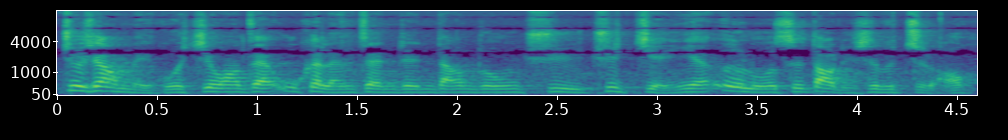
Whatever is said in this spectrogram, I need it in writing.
就像美国希望在乌克兰战争当中去去检验俄罗斯到底是不是纸老虎。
